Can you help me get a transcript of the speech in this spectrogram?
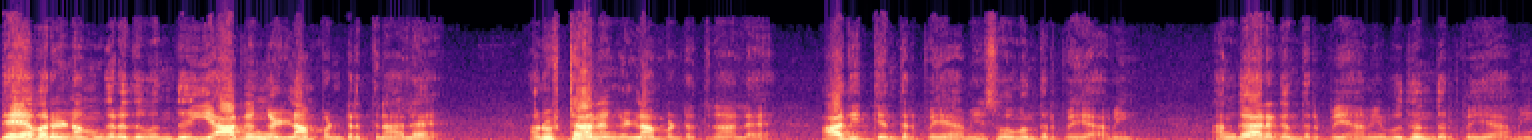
தேவரிணம்ங்கிறது வந்து யாகங்கள்லாம் பண்ணுறதுனால அனுஷ்டானங்கள்லாம் பண்ணுறதுனால ஆதித்யன் சோமந்தர்பயாமி அங்காரகம் தர்ப்பயாமி புதன் தர்ப்பயாமி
